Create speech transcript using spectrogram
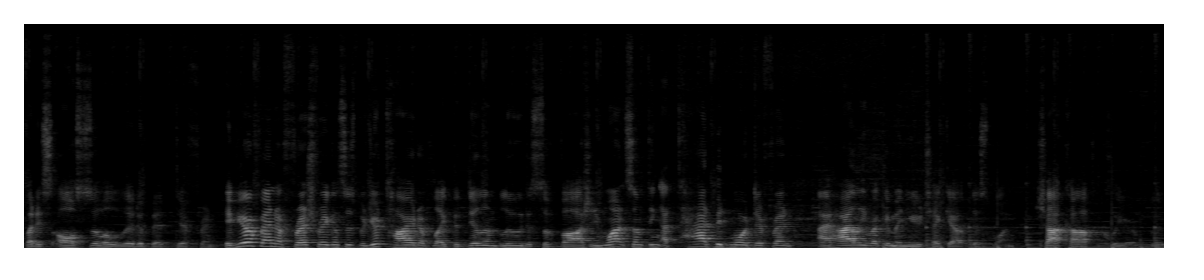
but it's also a little bit different. If you're a fan of fresh fragrances, but you're tired of like the Dylan Blue, the Sauvage, and you want something a tad bit more different, I highly recommend you check out this one. Shaghaf Clear Blue.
